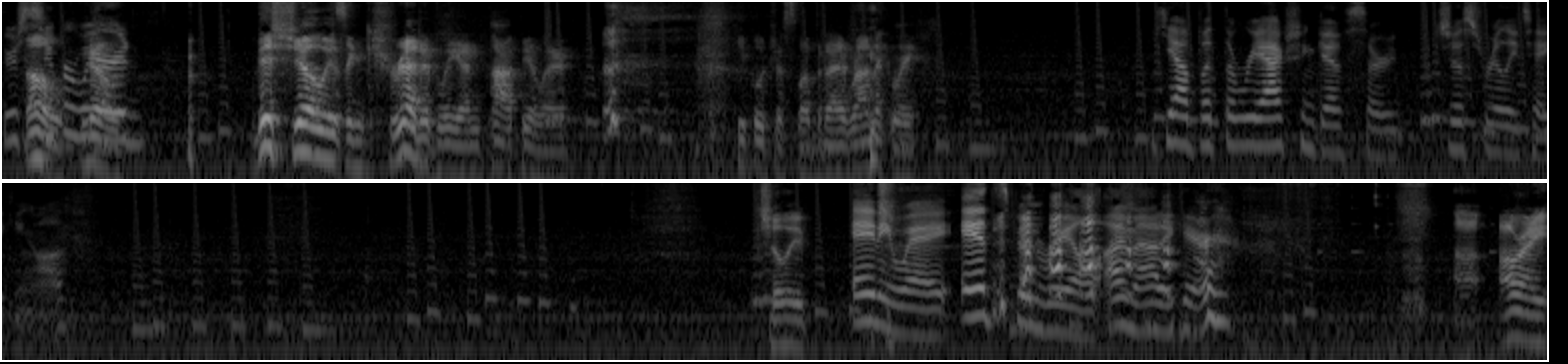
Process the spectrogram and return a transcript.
You're Oh, super no. weird. This show is incredibly unpopular. People just love it ironically. Yeah, but the reaction gifts are just really taking off. Chili. Anyway, it's been real. I'm out of here. Uh, all right.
